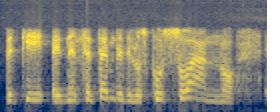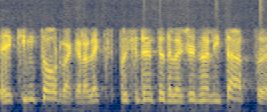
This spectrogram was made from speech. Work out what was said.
perché eh, nel settembre dello scorso anno eh, Kim Torra, che era l'ex presidente della Generalitat,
